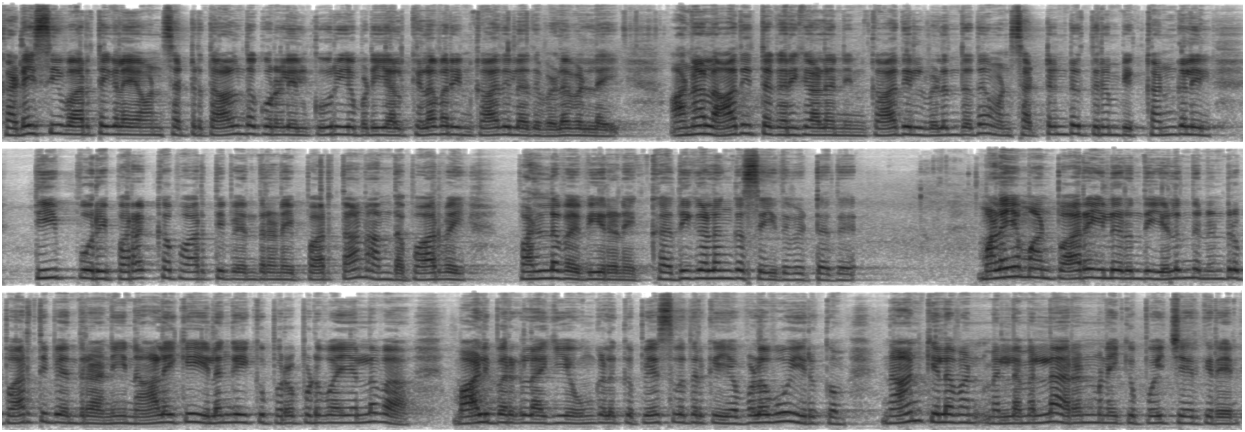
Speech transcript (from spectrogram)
கடைசி வார்த்தைகளை அவன் சற்று தாழ்ந்த குரலில் கூறியபடியால் கிழவரின் காதில் அது விழவில்லை. ஆனால் ஆதித்த கரிகாலனின் காதில் விழுந்தது அவன் சட்டென்று திரும்பி கண்களில் தீப்பொறி பறக்க பார்த்திபேந்திரனை பார்த்தான். அந்த பார்வை பல்லவ வீரனை கதிகலங்க செய்துவிட்டது. மலையமான் பாறையிலிருந்து எழுந்து நின்று பார்த்திபேந்திரா நீ நாளைக்கே இலங்கைக்கு புறப்படுவாயல்லவா? வாலிபர்களாகிய உங்களுக்கு பேசுவதற்கு எவ்வளவோ இருக்கும். நான் கிழவன் மெல்ல மெல்ல அரண்மனைக்கு போய் சேர்க்கிறேன்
